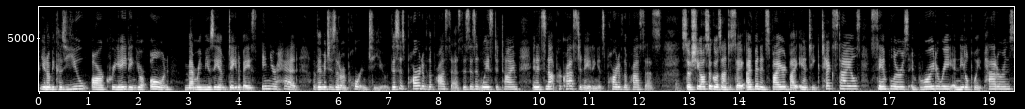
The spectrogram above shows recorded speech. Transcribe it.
you know, because you are creating your own memory museum database in your head of images that are important to you. This is part of the process. This isn't wasted time and it's not procrastinating. It's part of the process. So she also goes on to say, I've been inspired by antique textiles, samplers, embroidery and needlepoint patterns,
